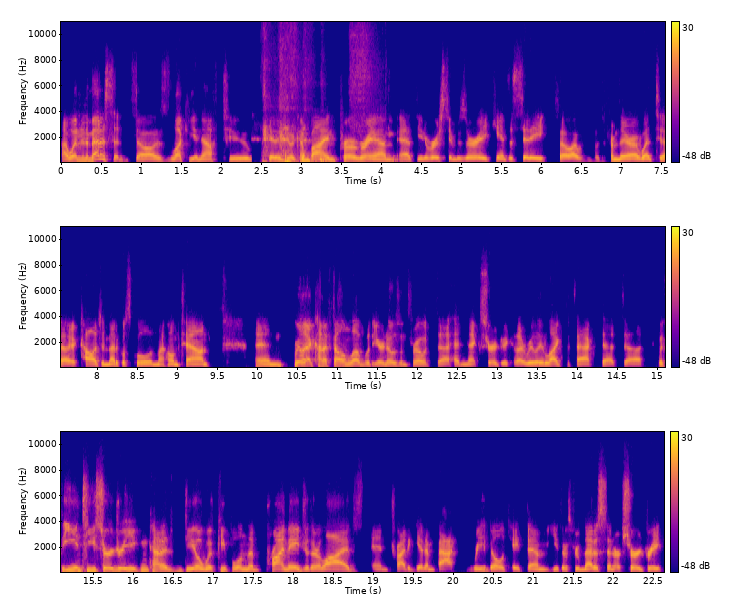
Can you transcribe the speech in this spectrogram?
I went into medicine. So I was lucky enough to get into a combined program at the University of Missouri, Kansas City. So I, from there, I went to college and medical school in my hometown. And really, I kind of fell in love with ear, nose, and throat uh, head and neck surgery because I really like the fact that uh, with ENT surgery, you can kind of deal with people in the prime age of their lives and try to get them back, rehabilitate them either through medicine or surgery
